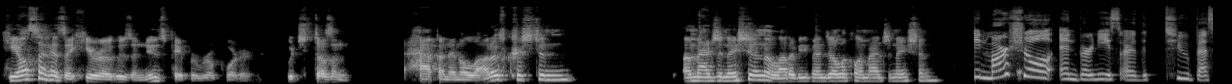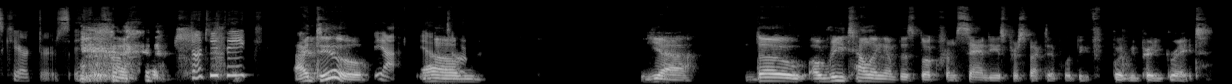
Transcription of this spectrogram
he also has a hero who's a newspaper reporter, which doesn't happen in a lot of Christian imagination, a lot of evangelical imagination. I mean, Marshall and Bernice are the two best characters. Don't you think? I do. Yeah. Yeah. Um, totally. Yeah. Though a retelling of this book from Sandy's perspective would be would be pretty great.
